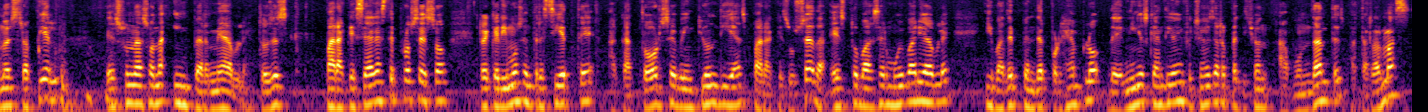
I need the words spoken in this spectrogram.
Nuestra piel es una zona impermeable. Entonces, para que se haga este proceso, requerimos entre 7 a 14, 21 días para que suceda. Esto va a ser muy variable y va a depender, por ejemplo, de niños que han tenido infecciones de repetición abundantes, va a tardar más.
